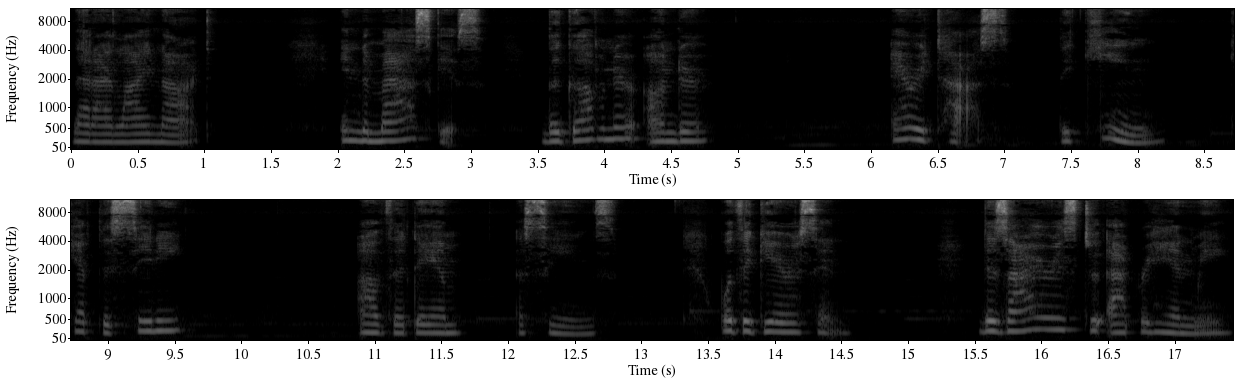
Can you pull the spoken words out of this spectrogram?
that I lie not. In Damascus, the governor under Aretas, the king, kept the city of the Damascenes with a garrison, desirous to apprehend me.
